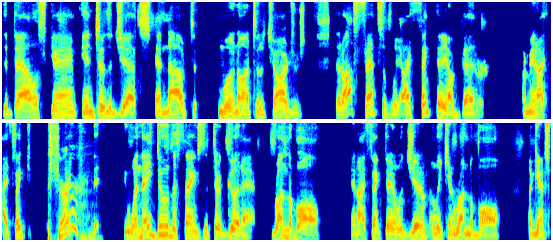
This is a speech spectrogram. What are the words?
the Dallas game into the Jets and now to moving on to the Chargers, that offensively I think they are better. I mean, I, I think Sure. when they do the things that they're good at, run the ball, and I think they legitimately can run the ball against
